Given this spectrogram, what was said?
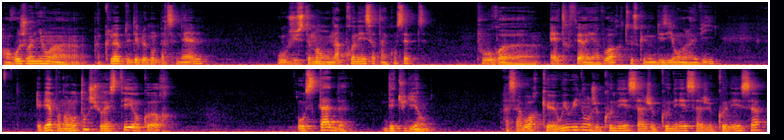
en rejoignant un, club de développement personnel où justement on apprenait certains concepts pour euh, être, faire et avoir tout ce que nous désirons dans la vie, eh bien pendant longtemps je suis resté encore au stade d'étudiant à savoir que oui, oui, non, je connais ça, je connais ça, je connais ça,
